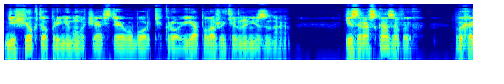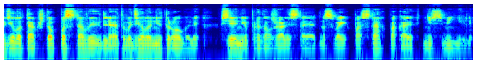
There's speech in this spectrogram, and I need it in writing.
Еще кто принимал участие в уборке крови, я положительно не знаю. Из рассказов их выходило так, что постовых для этого дела не трогали, все они продолжали стоять на своих постах, пока их не сменили.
